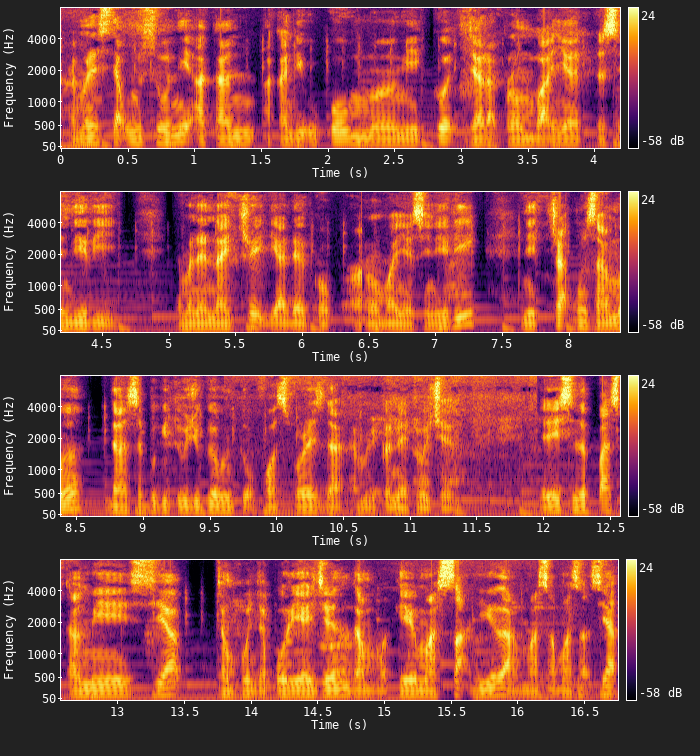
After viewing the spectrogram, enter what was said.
Yang mana setiap unsur ni akan akan diukur mengikut jarak gelombangnya tersendiri. Yang mana nitrate dia ada gelombangnya sendiri, nitrat pun sama dan sebegitu juga untuk fosforus dan ammonium nitrogen. Jadi selepas kami siap campur-campur reagent dan kira masak dia lah, masak-masak siap,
